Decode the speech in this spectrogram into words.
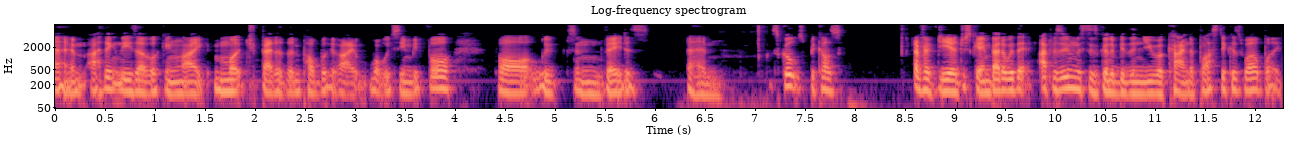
Um, I think these are looking like much better than probably like what we've seen before for Luke's and Vader's um, sculpts because FFG are just getting better with it. I presume this is going to be the newer kind of plastic as well, but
